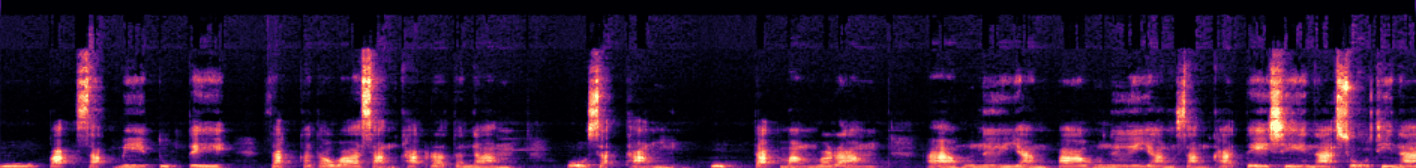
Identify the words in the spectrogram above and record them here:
วูปะสะเมตุเต สักกตวาสังขรัตนัง โอสะถัง อุตมังวรัง อาหุเนยยังปาหุเนยยังสังฆเตเชนะโสทินา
